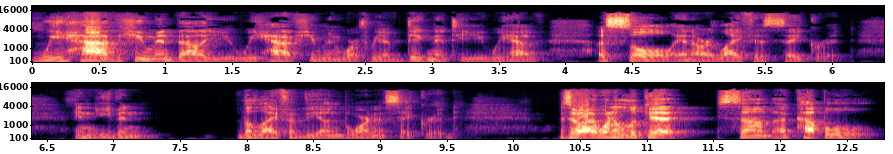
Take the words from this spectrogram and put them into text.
we have human value. We have human worth. We have dignity. We have a soul and our life is sacred. And even the life of the unborn is sacred. So I want to look at some, a couple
